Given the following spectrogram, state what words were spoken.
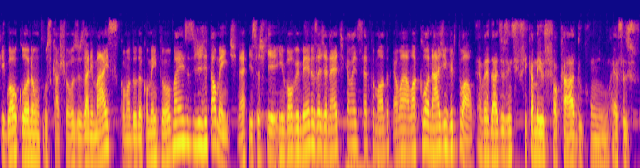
igual clonam os cachorros e os animais, como a Duda comentou, mas digitalmente, né? Isso acho que envolve menos a genética, mas de certo modo é uma, uma clonagem virtual. Na verdade, a gente fica meio chocado com essas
